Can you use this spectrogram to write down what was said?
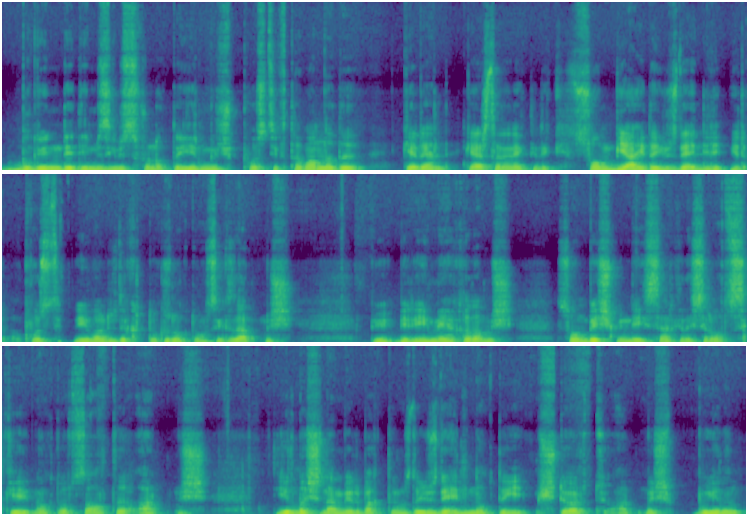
bugün dediğimiz gibi 0.23 pozitif tamamladı. Gerel Gersan Elektrik son bir ayda %50'lik bir pozitifliği var. %49.18 artmış büyük bir ivme yakalamış. Son 5 günde ise arkadaşlar 32.36 artmış. Yılbaşından beri baktığımızda %50.74 artmış. Bu yılın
